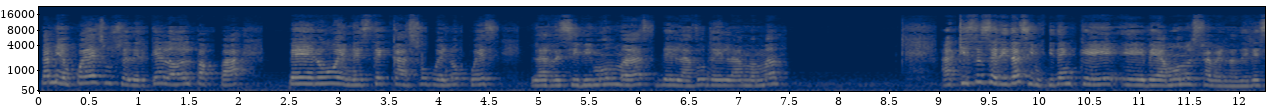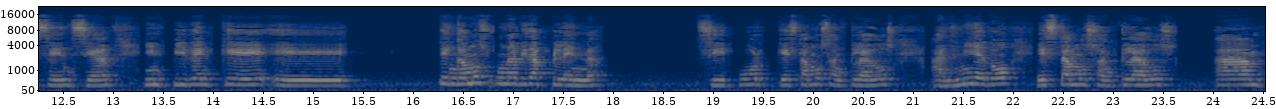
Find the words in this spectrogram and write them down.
También puede suceder que del lado del papá, pero en este caso, bueno, pues la recibimos más del lado de la mamá. Aquí estas heridas impiden que eh, veamos nuestra verdadera esencia, impiden que eh, tengamos una vida plena, ¿sí? Porque estamos anclados al miedo, estamos anclados a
